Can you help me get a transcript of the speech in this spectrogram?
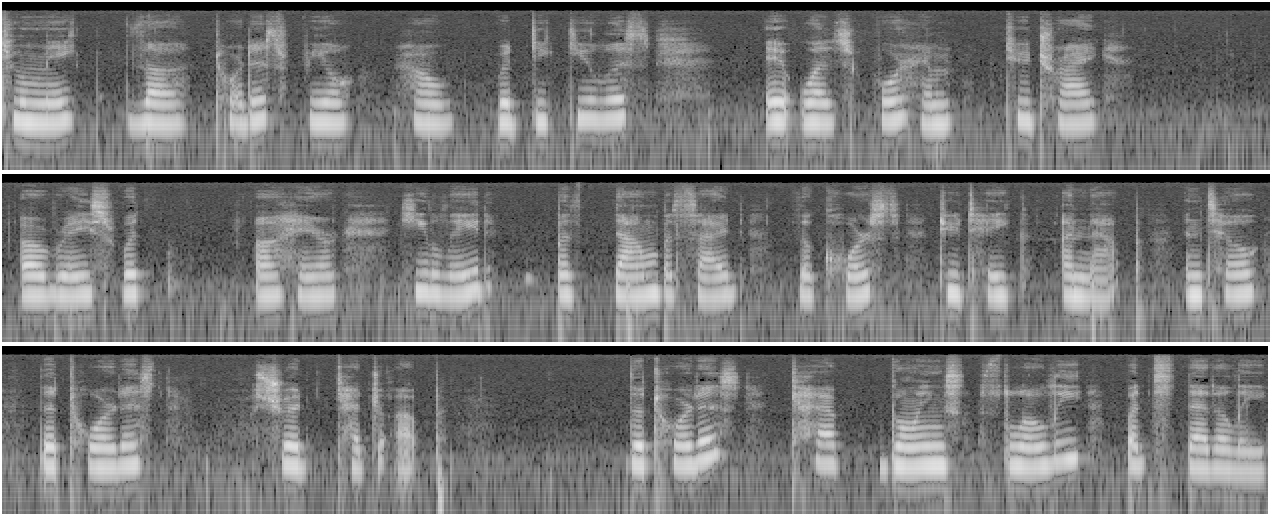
to make the tortoise feel how ridiculous it was for him to try a race with a hare. He laid down beside the course to take a nap until the tortoise should catch up. The tortoise kept going slowly but steadily,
